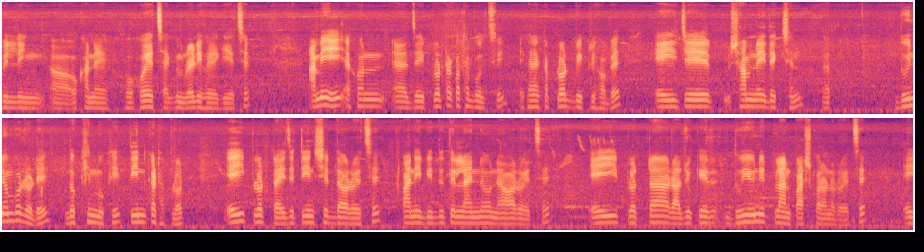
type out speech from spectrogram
বিল্ডিং ওখানে হয়েছে, একদম রেডি হয়ে গিয়েছে। আমি এখন যে প্লটটার কথা বলছি, এখানে একটা প্লট বিক্রি হবে। এই যে সামনেই দেখছেন দুই নম্বর রোডে দক্ষিণমুখী তিন কাঠা প্লট এই প্লটটায় যে টিন শেড দেওয়া রয়েছে, পানি বিদ্যুতের লাইনও নেওয়া রয়েছে। এই প্লটটা রাজুকের দুই ইউনিট প্ল্যান পাস করানো রয়েছে। এই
